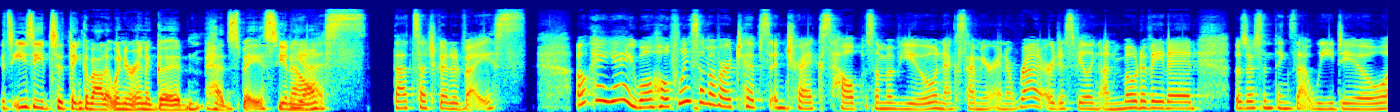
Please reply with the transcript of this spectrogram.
it's easy to think about it when you're in a good headspace, you know? Yes. That's such good advice. Okay, yay. Well, hopefully, some of our tips and tricks help some of you next time you're in a rut or just feeling unmotivated. Those are some things that we do.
